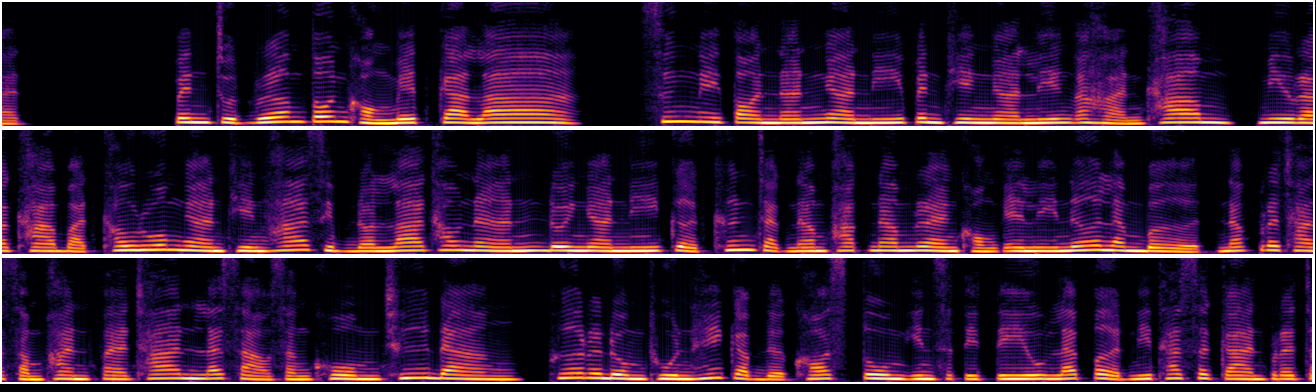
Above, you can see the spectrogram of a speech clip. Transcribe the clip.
1948 เป็นจุดเริ่มต้นของเมดกาล่า ซึ่งในตอนนั้นงานนี้เป็นเพียงงานเลี้ยงอาหารค่ำมีราคาบัตรเข้าร่วมงานเพียง 50 ดอลลาร์เท่านั้น โดยงานนี้เกิดขึ้นจากน้ำพักน้ำแรงของเอลีเนอร์แลมเบิร์ตนักประชาสัมพันธ์แฟชั่นและสาวสังคมชื่อดัง เพื่อระดมทุนให้กับ The Costume Institute และเปิดนิทรรศการประจ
